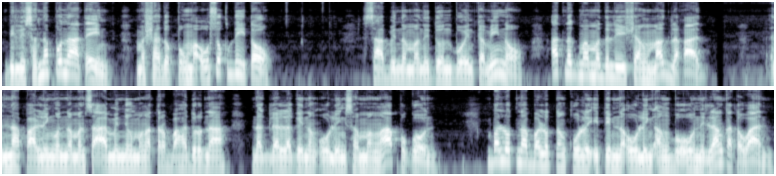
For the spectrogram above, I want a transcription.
Bilisan na po natin, masyado pong mausok dito. Sabi naman ni Don Buen Camino at nagmamadali siyang maglakad. Napalingon naman sa amin yung mga trabahador na naglalagay ng uling sa mga pugon. Balot na balot ng kulay itim na uling ang buo nilang katawan.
